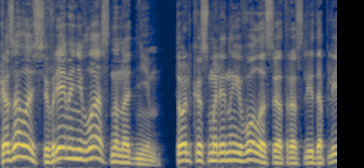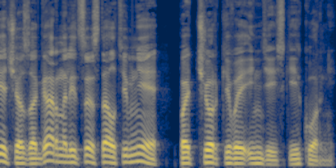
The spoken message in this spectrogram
Казалось, время не властно над ним, только смоляные волосы отросли до плеч, а загар на лице стал темнее, подчеркивая индейские корни.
